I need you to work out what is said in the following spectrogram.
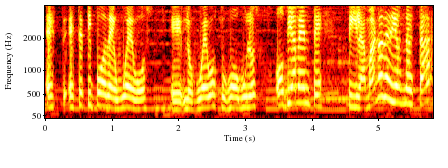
este, tipo de huevos, eh, los huevos, tus óvulos, obviamente, si la mano de Dios no está,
